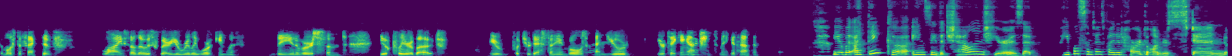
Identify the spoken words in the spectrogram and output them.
the most effective lives are those where you're really working with the universe and you're clear about your what your destiny involves, and you're you're taking action to make it happen. Yeah, but I think uh, Ainslie, the challenge here is that people sometimes find it hard to understand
